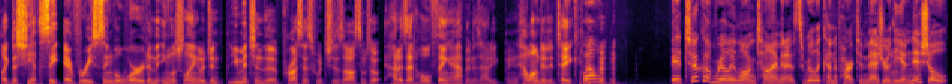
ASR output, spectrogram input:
Like, does she have to say every single word in the English language? And you mentioned the process, which is awesome. So, how does that whole thing happen? Is how, do you, how long did it take? Well, it took a really long time, and it's really kind of hard to measure. The mm-hmm. initial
